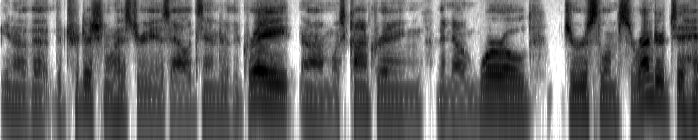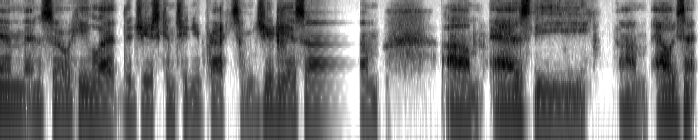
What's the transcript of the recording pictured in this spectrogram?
you know the the traditional history is alexander the great um, was conquering the known world jerusalem surrendered to him and so he let the jews continue practicing judaism um, as the um, alexander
